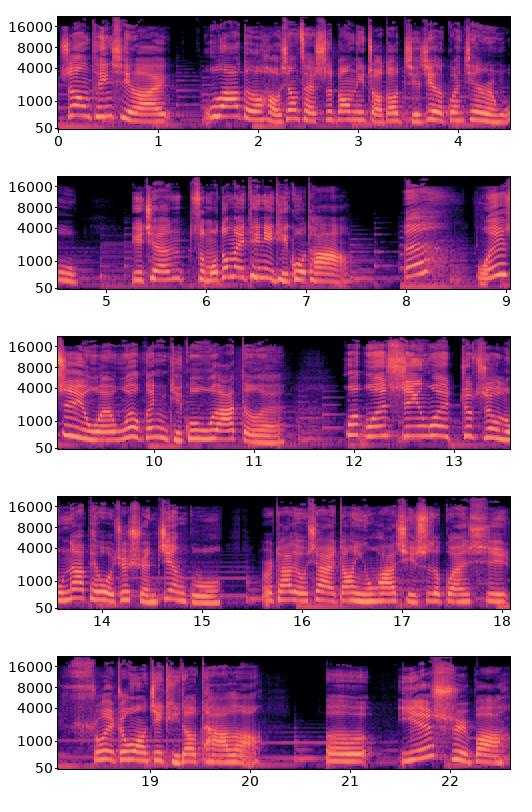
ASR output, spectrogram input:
这样听起来，乌拉德好像才是帮你找到结界的关键人物，以前怎么都没听你提过他？哎。我一直以为我有跟你提过乌拉德，哎，会不会是因为就只有卢娜陪我去玄剑国，而他留下来当银花骑士的关系，所以就忘记提到他了。呃，也许吧。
